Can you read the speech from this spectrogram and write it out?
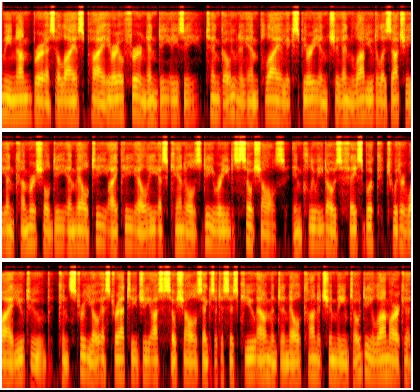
Mi nombre es Elias Piñeiro Fernández. Tengo una amplia experiencia en la utilización comercial de MLTIPLES canals de redes sociales, incluidos Facebook, Twitter y YouTube. Construyo estrategias sociales exitosas que aumentan el conocimiento de la marca,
